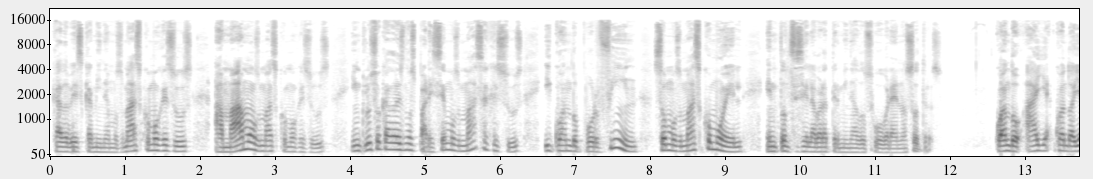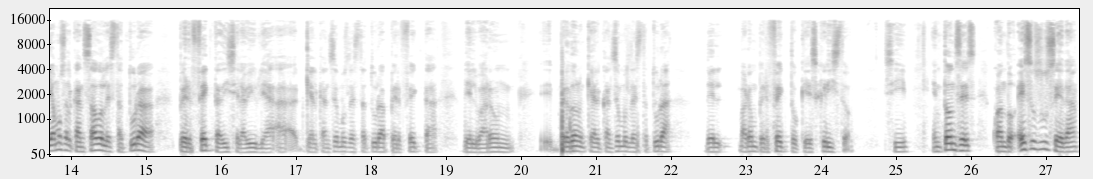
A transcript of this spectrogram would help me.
cada vez caminamos más como Jesús, amamos más como Jesús, incluso cada vez nos parecemos más a Jesús y cuando por fin somos más como Él, entonces Él habrá terminado su obra en nosotros. Cuando, haya, cuando hayamos alcanzado la estatura perfecta, dice la Biblia, que alcancemos la estatura perfecta del varón, eh, perdón, que alcancemos la estatura del varón perfecto que es Cristo. ¿sí? Entonces, cuando eso suceda,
